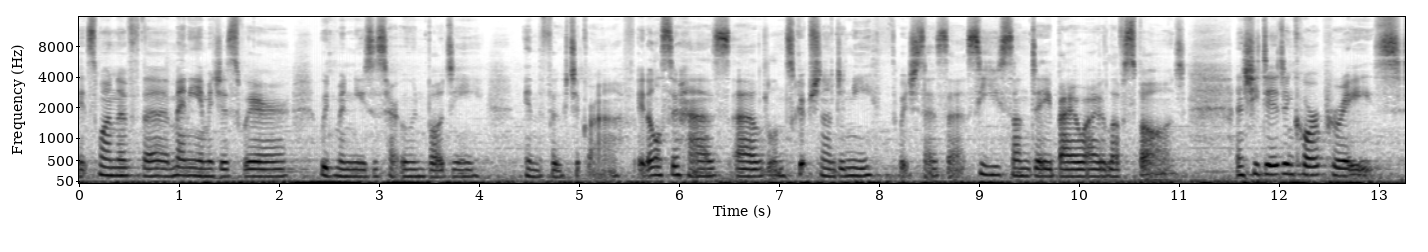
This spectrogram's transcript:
It's one of the many images where Woodman uses her own body in the photograph. It also has a little inscription underneath which says, uh, See you Sunday, bow wow, love spot. And she did incorporate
